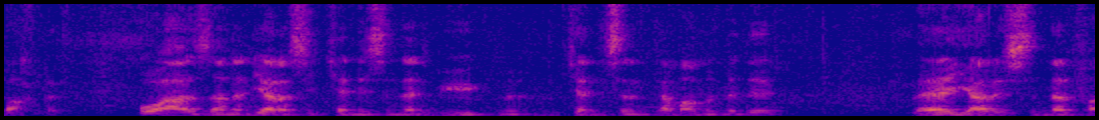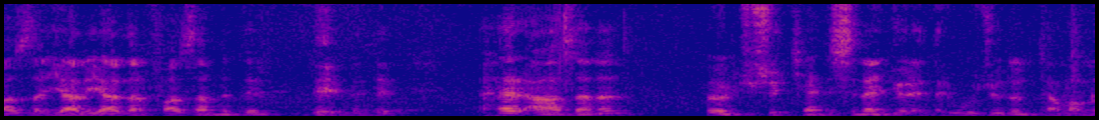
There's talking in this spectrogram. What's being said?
bakılır. O ağzanın yarası kendisinden büyük mü, kendisinin tamamı mıdır? Veya yarısından fazla, yarı yarıdan fazla mıdır, değil midir? Her ağzanın ölçüsü kendisine göredir. Vücudun tamamı.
